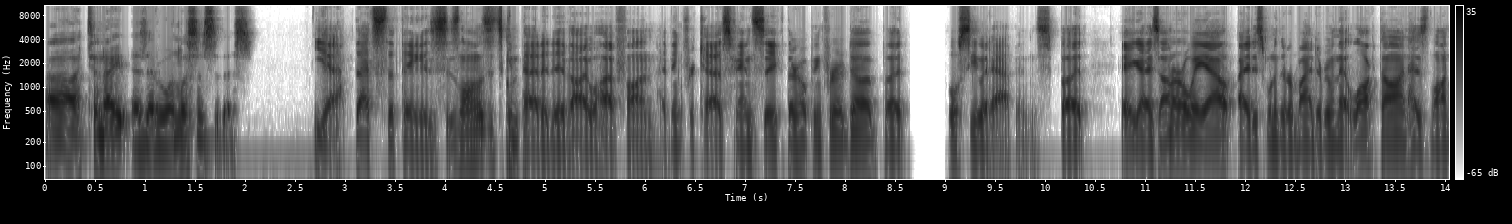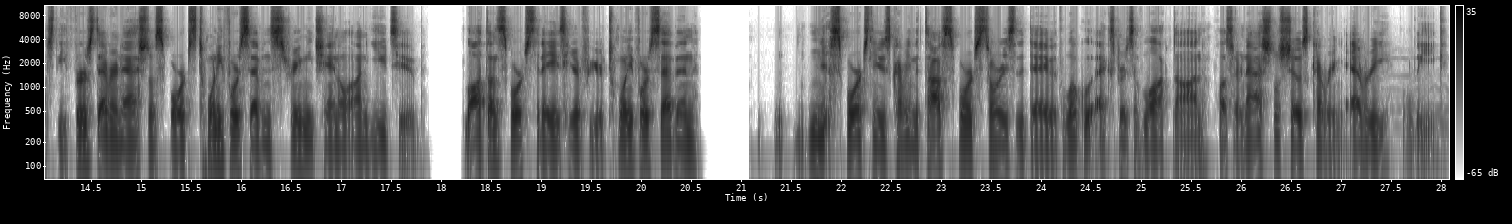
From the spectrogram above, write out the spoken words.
uh, tonight, as everyone listens to this. Yeah, that's the thing. Is as long as it's competitive, I will have fun. I think for Cavs fans' sake, they're hoping for a dub, but we'll see what happens. But hey, guys, on our way out, I just wanted to remind everyone that Locked On has launched the first ever national sports 24 7 streaming channel on YouTube. Locked On Sports Today is here for your 24 7 sports news covering the top sports stories of the day with local experts of Locked On, plus our national shows covering every league.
